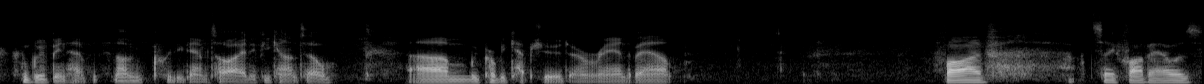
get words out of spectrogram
we've been having, and I'm pretty damn tired. If you can't tell, um, we probably captured around about five, I'd say five hours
